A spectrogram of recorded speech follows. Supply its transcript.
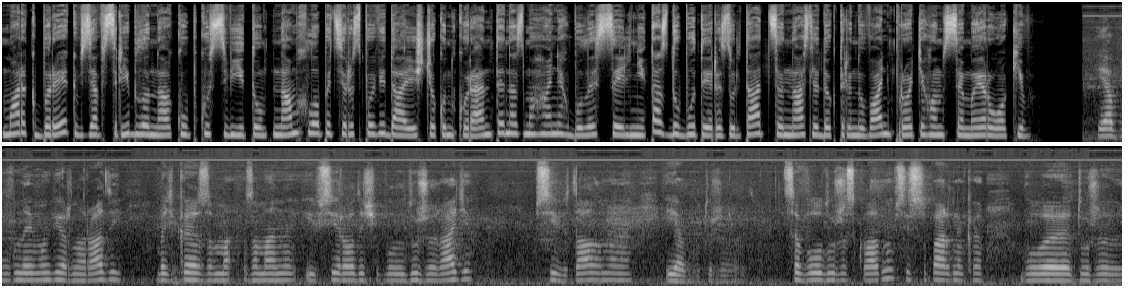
Марк Брик взяв срібло на Кубку світу. Нам хлопець розповідає, що конкуренти на змаганнях були сильні, та здобутий результат це наслідок тренувань протягом семи років. Я був неймовірно радий. Батьки за мене і всі родичі були дуже раді. Всі вітали мене, і я був дуже радий. Це було дуже складно. Всі суперники були дуже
